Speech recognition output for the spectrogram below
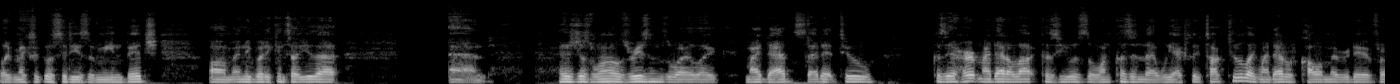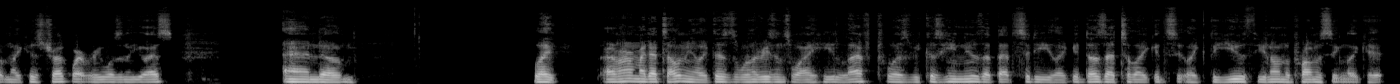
Like Mexico City is a mean bitch. Um, anybody can tell you that, and it's just one of those reasons why like my dad said it too because it hurt my dad a lot because he was the one cousin that we actually talked to. Like my dad would call him every day from like his truck wherever he was in the U.S. And um, like I remember my dad telling me like this is one of the reasons why he left was because he knew that that city like it does that to like it's like the youth, you know, and the promising like it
